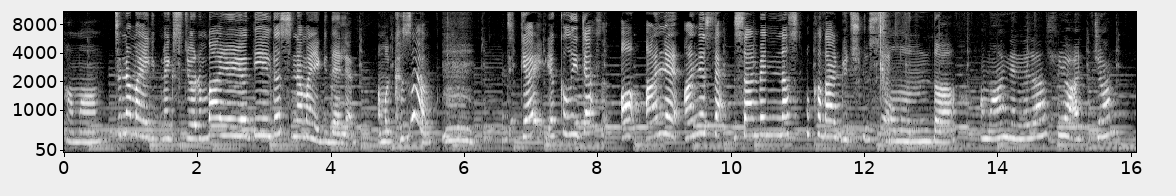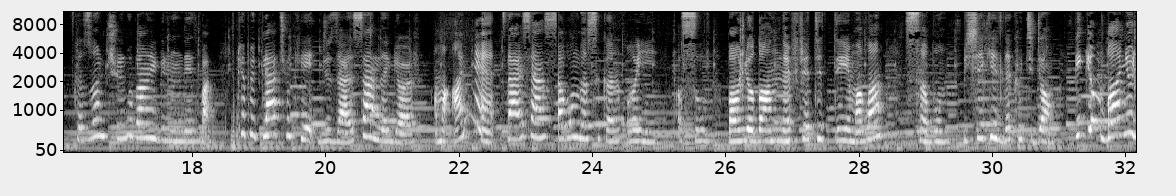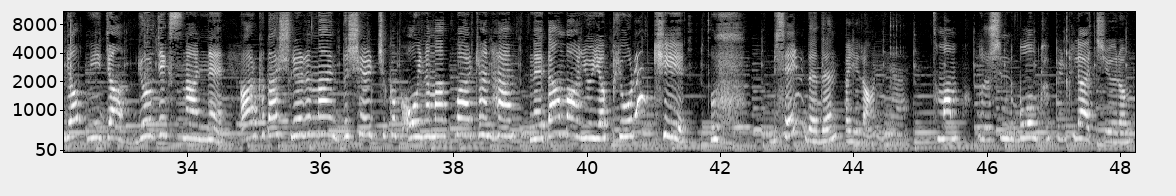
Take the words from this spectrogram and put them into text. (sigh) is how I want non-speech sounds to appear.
Tamam. Sinemaya gitmek istiyorum. Banyoya değil de sinemaya gidelim. Ama kızım. Gel yakalayacağız. Aa, anne, anne sen, sen beni nasıl bu kadar güçlüsün? Sonunda. Ama anne neden suyu açacağım? Kızım çünkü banyo günündeyiz bak. Köpükler çok iyi, güzel sen de gör. Ama anne dersen sabun da sıkarım. Ay asıl banyodan nefret ettiğim alan sabun. Bir şekilde kaçacağım. Bir gün banyo yapmayacağım. Göreceksin anne. Arkadaşlarınla dışarı çıkıp oynamak varken hem neden banyo yapıyorum ki? Uf, bir şey mi dedin? Hayır anne. Tamam dur şimdi bol köpüklü açıyorum.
